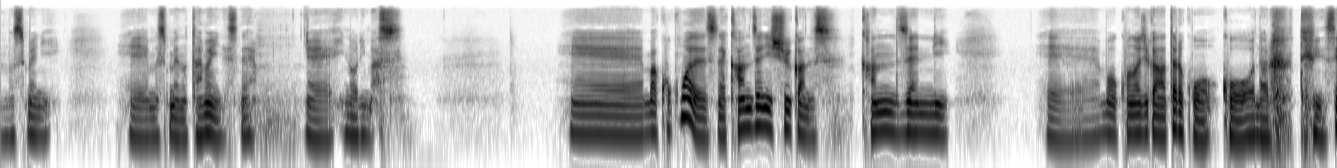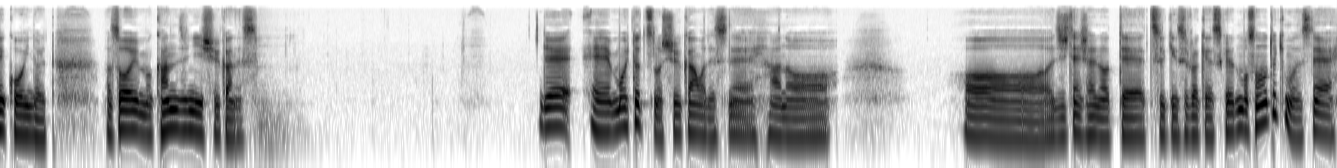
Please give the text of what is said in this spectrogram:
娘に、えー、娘のためにですね、えー、祈ります。え、まあ、ここまでですね、完全に習慣です。完全に、え、もうこの時間だったらこう、こうなるというですね、こう祈ると。まあ、そういうも完全に習慣です。で、え、もう一つの習慣はですね、あの自転車に乗って通勤するわけですけれども、その時もですね、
